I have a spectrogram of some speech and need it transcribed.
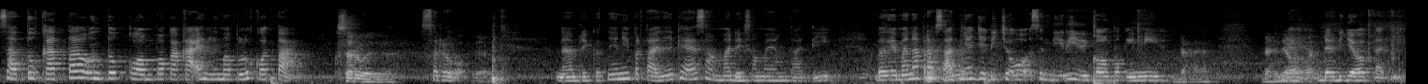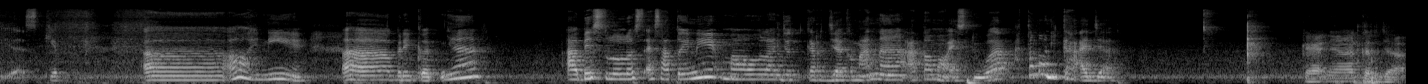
satu kata untuk kelompok KKN 50 kota. seru aja Seru. ya. Nah, berikutnya nih pertanyaannya kayak sama deh sama yang tadi. Bagaimana perasaannya jadi cowok sendiri di kelompok ini? udah ya udah Udah, jawab kan udah dijawab tadi. Ya, skip. Uh, oh, ini Uh, berikutnya Abis lulus S1 ini mau lanjut kerja ke mana? Atau mau S2? Atau mau nikah aja? Kayaknya kerja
